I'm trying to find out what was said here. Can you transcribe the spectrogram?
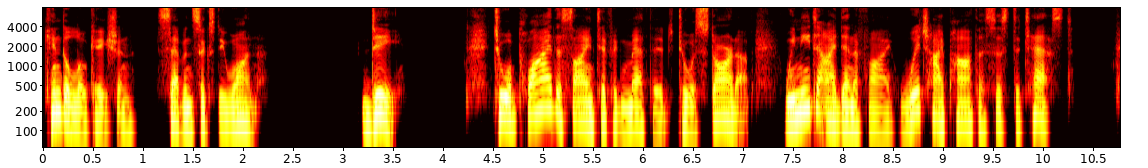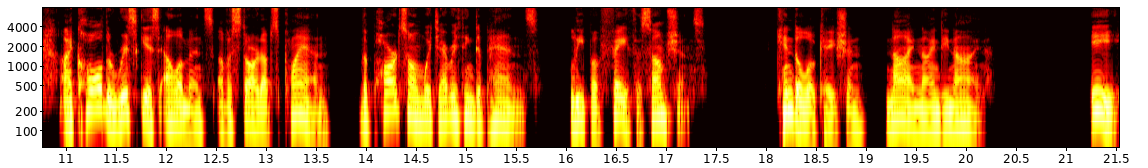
Kindle location 761. D. To apply the scientific method to a startup, we need to identify which hypothesis to test. I call the riskiest elements of a startup's plan the parts on which everything depends leap of faith assumptions. Kindle location 999. E.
